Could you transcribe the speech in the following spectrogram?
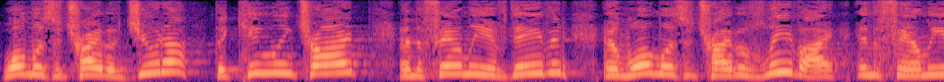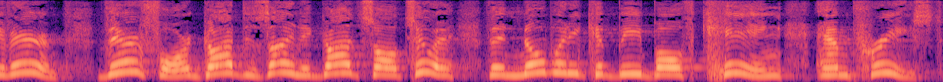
One was the tribe of Judah, the kingly tribe, and the family of David, and one was the tribe of Levi and the family of Aaron. Therefore, God designed it, God saw to it that nobody could be both king and priest.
